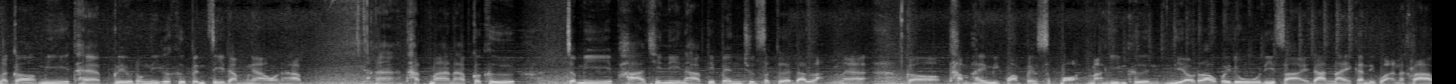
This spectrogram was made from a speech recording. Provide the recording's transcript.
แล้วก็มีแถบกริลตรงนี้ก็คือเป็นสีดำเงานะครับถัดมานะครับก็คือ จะมีพาร์ทชิ้นนี้นะครับที่เป็นชุดสเกิร์ตด้านหลังนะฮะก็ทำให้มีความเป็นสปอร์ตมากยิ่งขึ้น เดี๋ยวเราไปดูดีไซน์ด้านในกันดีกว่านะครับ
